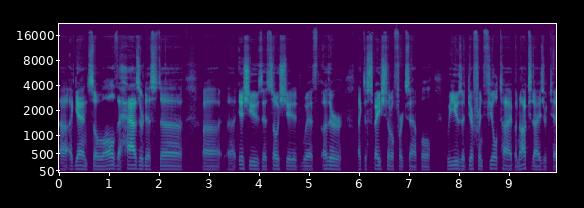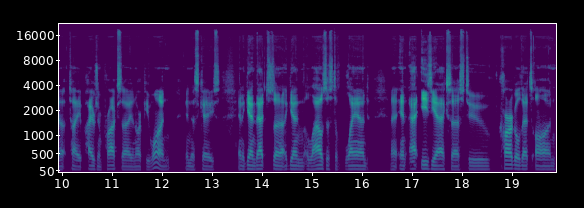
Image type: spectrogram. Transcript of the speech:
Uh, again, so all the hazardous uh, uh, uh, issues associated with other, like the space shuttle, for example, we use a different fuel type, an oxidizer t- type, hydrogen peroxide, and RP1 in this case. And again, that's uh, again allows us to land and easy access to cargo that's on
